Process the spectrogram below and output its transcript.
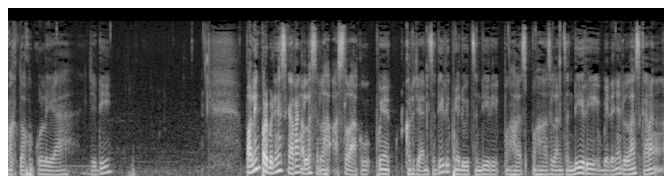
waktu aku kuliah. Jadi paling perbedaannya sekarang adalah setelah setelah aku punya kerjaan sendiri punya duit sendiri penghasilan sendiri. Bedanya adalah sekarang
